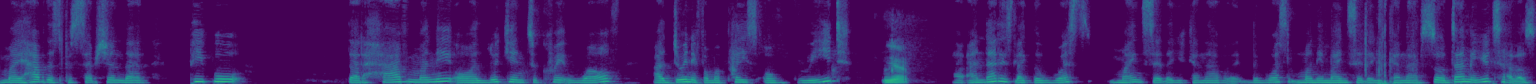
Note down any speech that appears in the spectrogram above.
might have this perception that people that have money or are looking to create wealth are doing it from a place of greed. yeah. And that is like the worst mindset that you can have, like the worst money mindset that you can have. So, Dami, you tell us.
